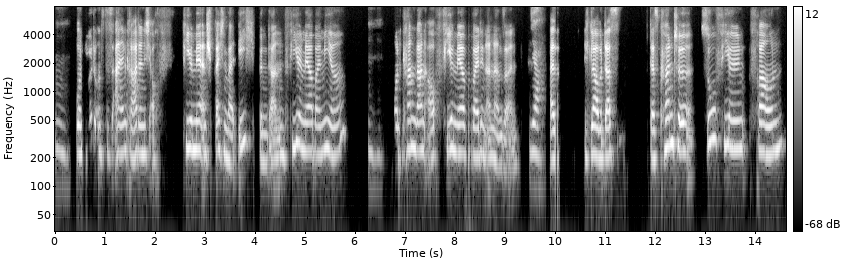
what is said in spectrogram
Mhm. Und würde uns das allen gerade nicht auch viel mehr entsprechen, weil ich bin dann viel mehr bei mir mhm. und kann dann auch viel mehr bei den anderen sein. Ja. Also ich glaube, das, das könnte so vielen Frauen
